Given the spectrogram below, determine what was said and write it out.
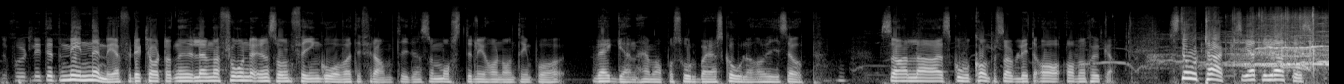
Du får ett litet minne med, för det är klart att när ni lämnar från er en sån fin gåva till framtiden så måste ni ha någonting på väggen hemma på Solbergaskolan och visa upp. Så alla skolkompisar blir lite avundsjuka. Stort tack, jättegrattis!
